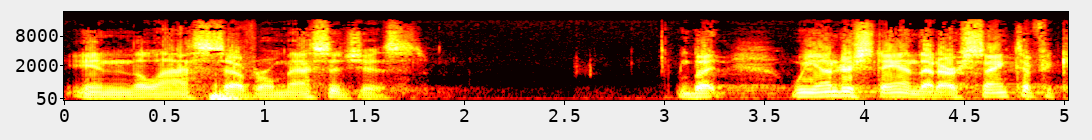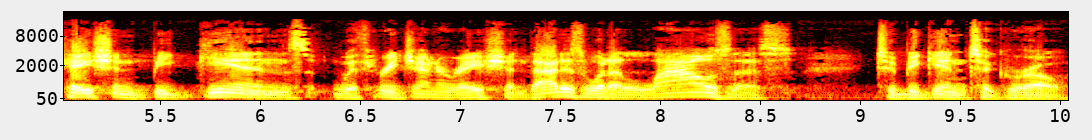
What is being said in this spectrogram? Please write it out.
in the last several messages. But we understand that our sanctification begins with regeneration. That is what allows us to begin to grow.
